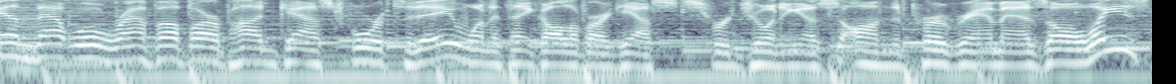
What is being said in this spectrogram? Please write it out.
And that will wrap up our podcast for today. want to thank all of our guests for joining us on the program as always.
